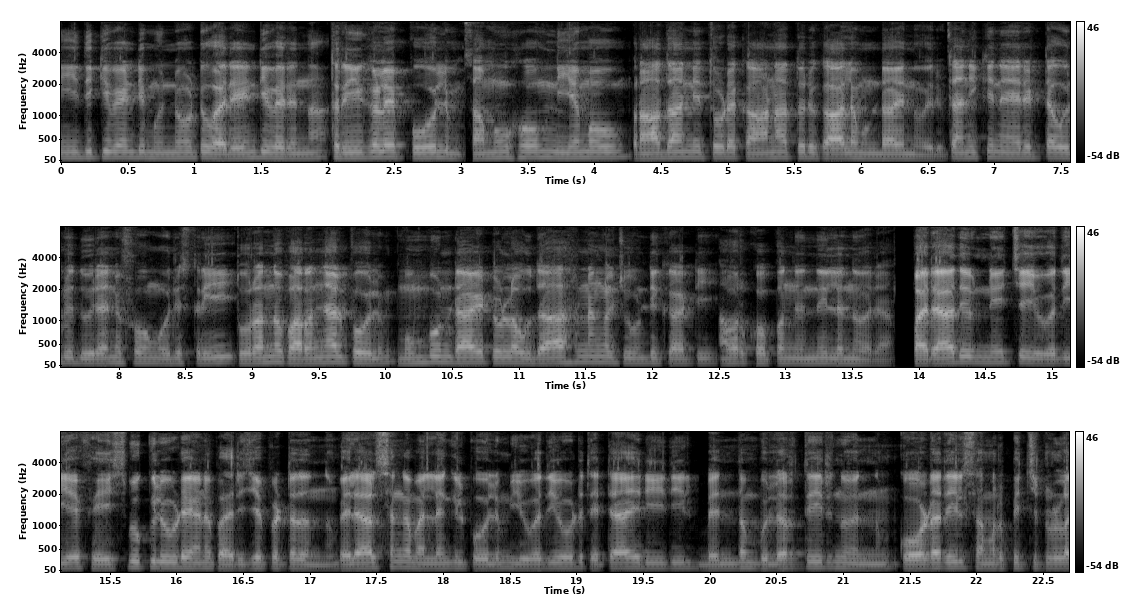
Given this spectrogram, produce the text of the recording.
നീതിക്ക് വേണ്ടി മുന്നോട്ട് വരേണ്ടി വരുന്ന സ്ത്രീകളെ പോലും സമൂഹവും നിയമവും പ്രാധാന്യത്തോടെ കാണാത്തൊരു കാലം ഉണ്ടായെന്ന് വരും. തനിക്ക് നേരിട്ട ഒരു ദുരനുഭവം ഒരു സ്ത്രീ തുറന്നു പറഞ്ഞാൽ പോലും മുമ്പുണ്ടായിട്ടുള്ള ഉദാഹരണങ്ങൾ ചൂണ്ടിക്കാട്ടി അവർക്കൊപ്പം നിന്നില്ലെന്ന് വരാം. പരാതി ഉന്നയിച്ച യുവതിയെ ഫേസ്ബുക്കിലൂടെയാണ് പരിചയപ്പെട്ടതെന്നും ബലാത്സംഗമല്ലെങ്കിൽ പോലും യുവതിയോട് തെറ്റായ രീതിയിൽ ബന്ധം പുലർത്തിയിരുന്നുവെന്നും കോടതിയിൽ സമർപ്പിച്ചിട്ടുള്ള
